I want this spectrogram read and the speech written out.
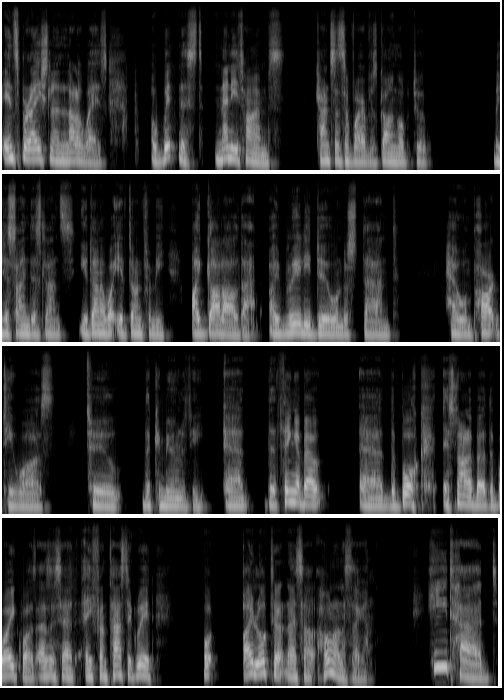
inspirational in a lot of ways. I witnessed many times cancer survivors going up to him. Will you sign this, Lance? You don't know what you've done for me. I got all that. I really do understand how important he was to the community. Uh, the thing about uh, the book, it's not about the bike, was, as I said, a fantastic read. But I looked at it and I thought, hold on a second. He'd had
